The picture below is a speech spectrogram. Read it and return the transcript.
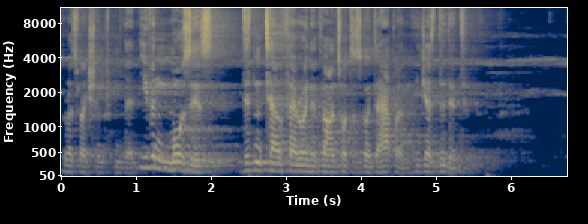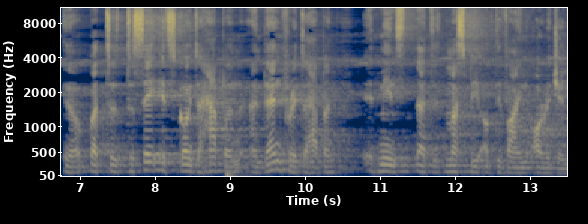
The resurrection from the dead. Even Moses didn't tell Pharaoh in advance what was going to happen, he just did it. You know, but to, to say it's going to happen and then for it to happen, it means that it must be of divine origin.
